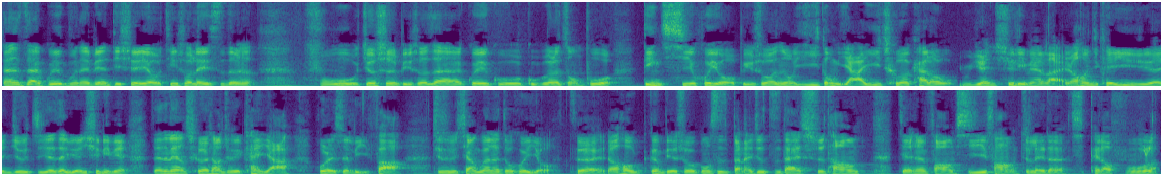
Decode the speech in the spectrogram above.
但是在硅谷那边的确也有听说类似的服务，就是比如说在硅谷谷歌的总部定期会有，比如说那种移动牙医车开到园区里面来，然后你可以预约，你就直接在园区里面，在那辆车上就可以看牙或者是理发，就是相关的都会有。对，然后更别说公司本来就自带食堂、健身房、洗衣房之类的配套服务了。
